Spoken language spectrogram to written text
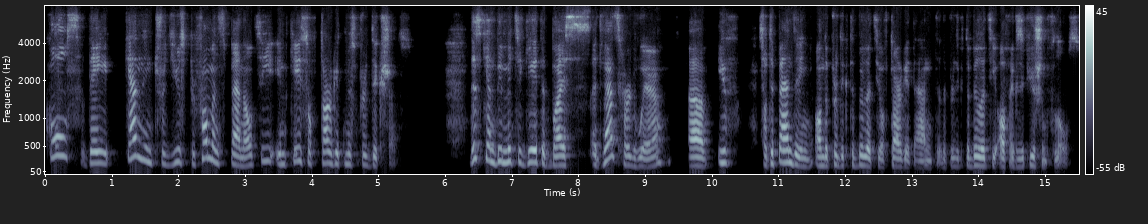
calls they can introduce performance penalty in case of target mispredictions. This can be mitigated by advanced hardware uh, if so depending on the predictability of target and the predictability of execution flows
